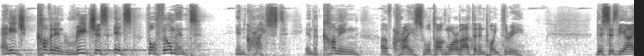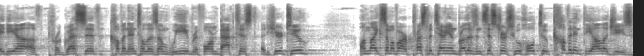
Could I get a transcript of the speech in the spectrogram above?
and each covenant reaches its fulfillment in Christ, in the coming of Christ. We'll talk more about that in point three. This is the idea of progressive covenantalism we Reformed Baptists adhere to. Unlike some of our Presbyterian brothers and sisters who hold to covenant theologies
